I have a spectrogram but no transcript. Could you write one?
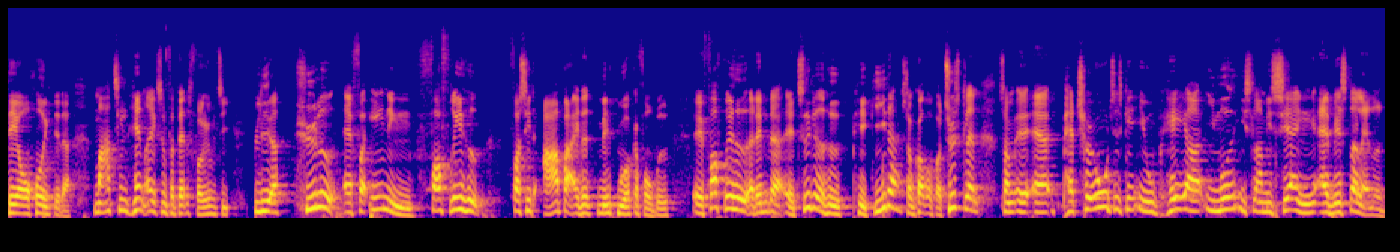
det er overhovedet ikke det der. Martin Henriksen fra Dansk Folkeparti bliver hyldet af Foreningen for Frihed for sit arbejde med burkaforbud. Øh, for frihed er dem, der øh, tidligere hed Pegida, som kommer fra Tyskland, som øh, er patriotiske europæere imod islamiseringen af Vesterlandet.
